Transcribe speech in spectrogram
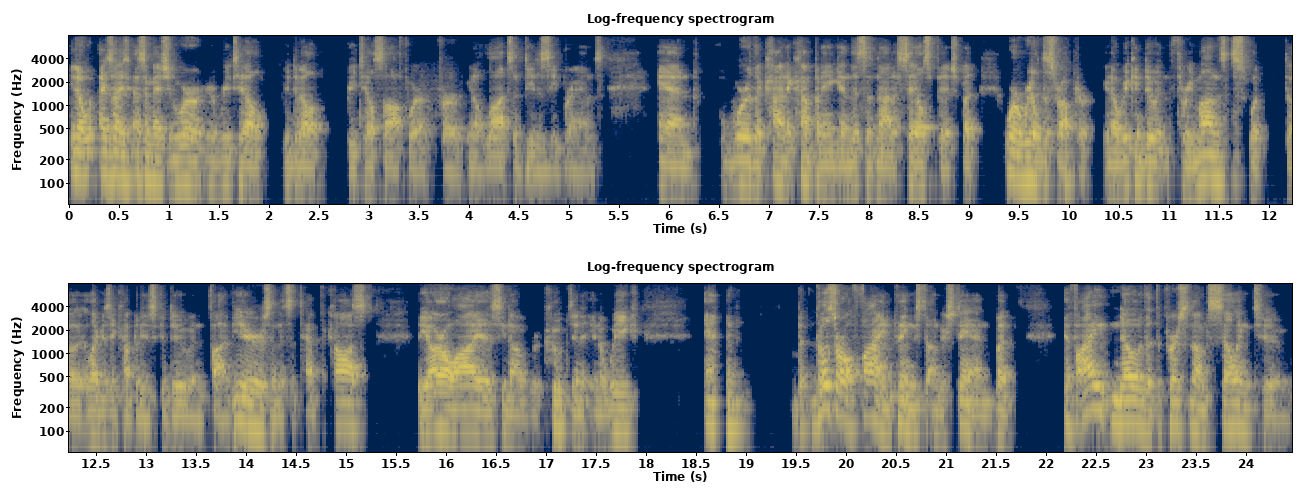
you know, as I as I mentioned, we're retail. We develop retail software for you know lots of D2C brands, and we're the kind of company. Again, this is not a sales pitch, but we're a real disruptor. You know, we can do it in three months. What the legacy companies could do in five years, and it's a tenth the cost. The ROI is you know recouped in in a week, and but those are all fine things to understand. But if I know that the person I'm selling to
